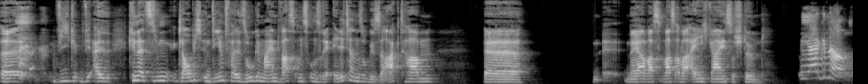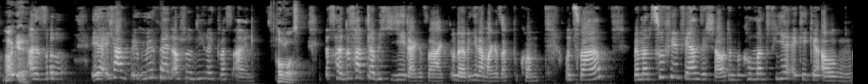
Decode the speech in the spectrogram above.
Äh, wie, wie also Kindheitslügen, glaube ich, in dem Fall so gemeint, was uns unsere Eltern so gesagt haben, äh, äh, naja, was, was aber eigentlich gar nicht so stimmt. ja, genau. Okay, Also, ja, ich hab, mir fällt auch schon direkt was ein. hau raus. Das hat, das hat, glaube ich, jeder gesagt oder jeder mal gesagt bekommen. Und zwar, wenn man zu viel Fernseh schaut, dann bekommt man viereckige Augen.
